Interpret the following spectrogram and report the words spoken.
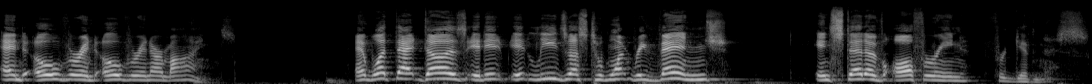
and over and over in our minds. And what that does, it, it, it leads us to want revenge instead of offering forgiveness.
